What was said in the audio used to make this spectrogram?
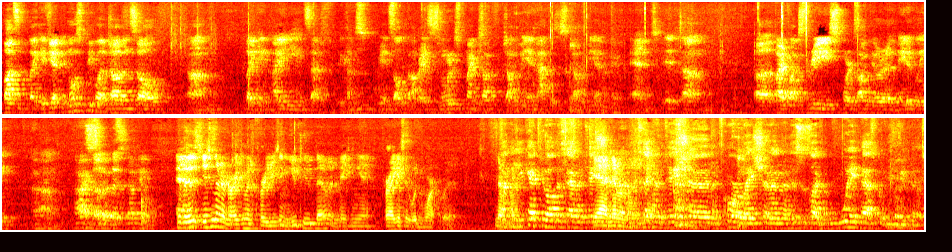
lots of, like, if you, have- most people have Java installed, um, like in IE and stuff, it comes pre-installed with operating system, it works with Microsoft Java VM, Apple's Java VM, and it, um, uh, Firefox three supports Ogg Theora natively. Um, All right, so so, this- okay. Yeah, but is- isn't there an argument for using YouTube though and making it, or I guess it wouldn't work with it? Never Because mind. you can't do all this annotation. Yeah, never and mind. Segmentation and correlation, and this is like way past what YouTube does.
